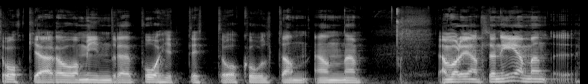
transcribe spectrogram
tråkigare och mindre påhittigt och coolt än, än, än vad det egentligen är. Men eh,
